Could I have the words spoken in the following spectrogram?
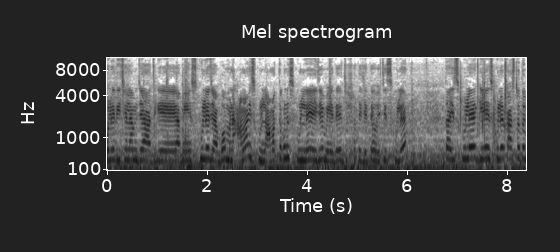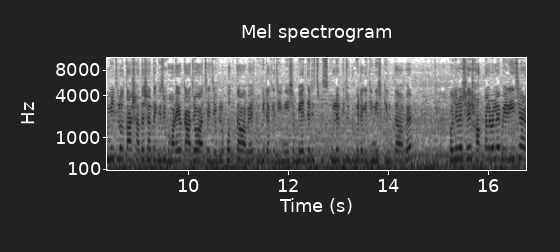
বলে দিয়েছিলাম যে আজকে আমি স্কুলে যাব। মানে আমার স্কুল না, আমার তো কোনো স্কুল নেই, এই যে মেয়েদের সাথে যেতে হয়েছে স্কুলে। তা স্কুলে গিয়ে স্কুলের কাজটা তো মিটলো, তার সাথে সাথে কিছু ঘরের কাজও আছে যেগুলো করতে হবে, টুকিটাকি জিনিস, মেয়েদের স্কুলের কিছু টুকিটাকি জিনিস কিনতে হবে। ওই জন্য সেই সকালবেলায় বেরিয়েছে আর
